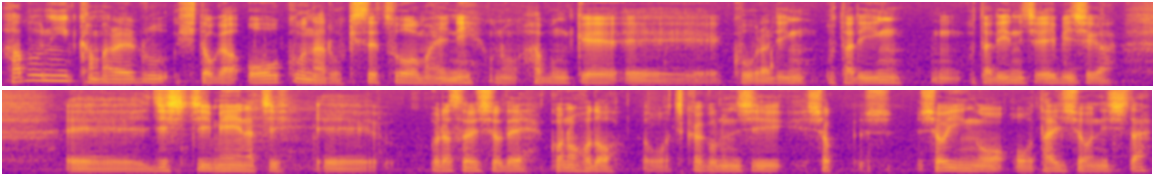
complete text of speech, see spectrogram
ハブに噛まれる人が多くなる季節を前にこのハブン系、えー、クーラリンウタリンウタリン日 ABC が、えー、実施名なち、えー、浦添署でこのほど近くの市署員を対象にした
